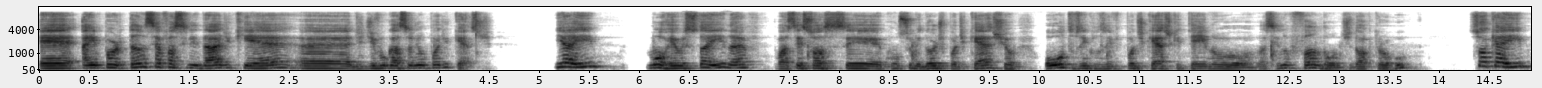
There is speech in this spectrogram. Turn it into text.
é a importância e a facilidade que é, é, de divulgação de um podcast. E aí morreu isso daí, né? Passei só a ser consumidor de podcast, outros inclusive podcasts que tem no assim no fandom de Doctor Who. Só que aí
